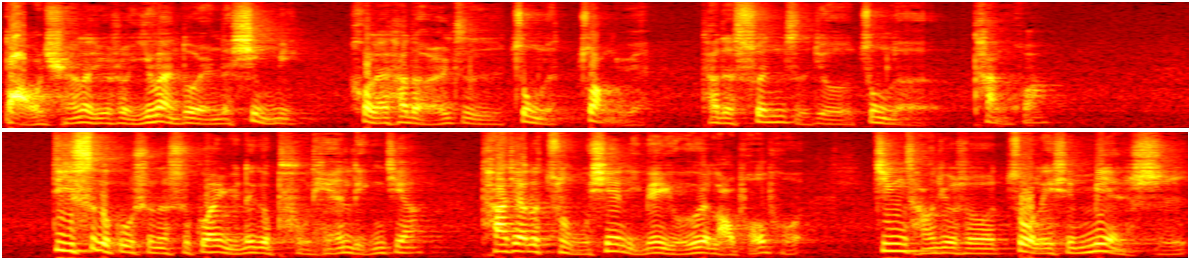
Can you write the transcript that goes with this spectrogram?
保全了就是说一万多人的性命。后来他的儿子中了状元，他的孙子就中了探花。第四个故事呢，是关于那个莆田林家，他家的祖先里面有一位老婆婆，经常就是说做了一些面食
